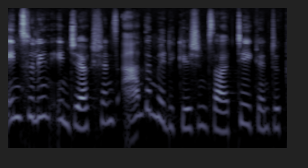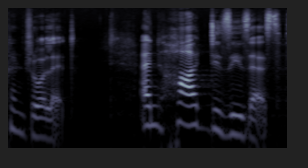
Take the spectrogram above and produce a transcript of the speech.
Insulin injections and the medications are taken to control it and heart diseases.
